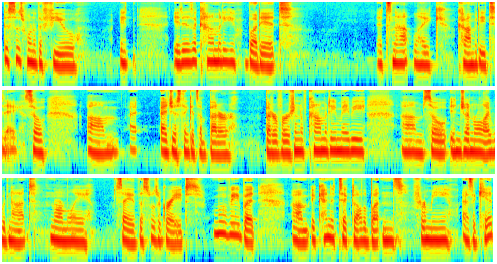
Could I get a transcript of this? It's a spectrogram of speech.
this is one of the few. It it is a comedy, but it it's not like comedy today. So um, I I just think it's a better better version of comedy, maybe. Um, so in general, I would not normally say this was a great movie, but um, it kind of ticked all the buttons for me as a kid.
